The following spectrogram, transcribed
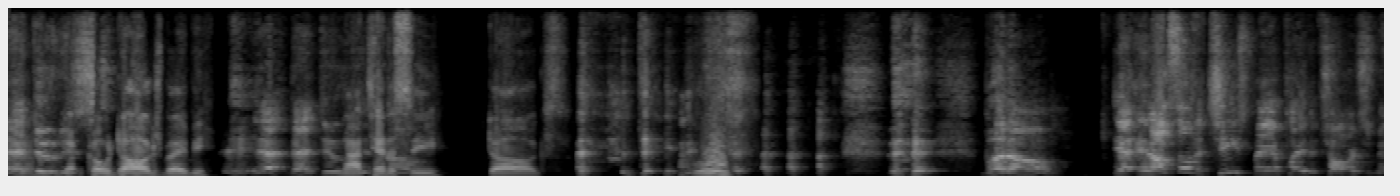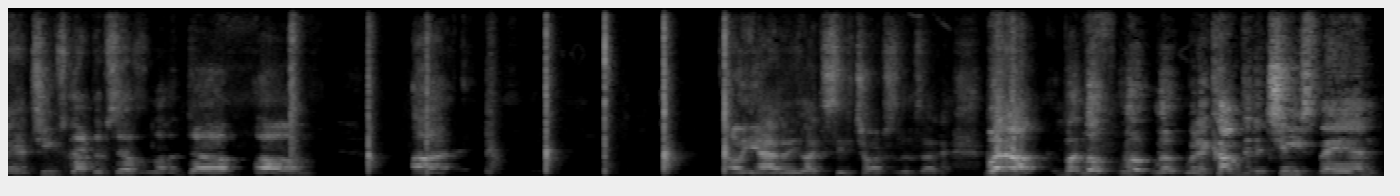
that dude is Go dogs, baby. that, that dude Not is, Tennessee. Dogs. Um, Roof. but um, yeah, and also the Chiefs, man, play the Chargers, man. Chiefs got themselves another dub. Um, uh, oh yeah, I know you like to see the Chargers lose. Okay, but uh, but look, look, look. When it comes to the Chiefs, man,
